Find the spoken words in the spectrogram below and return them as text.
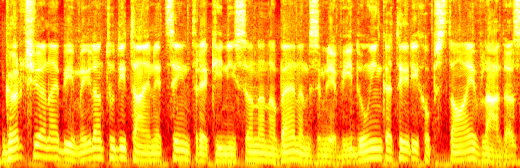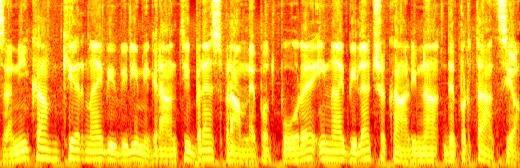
Grčija naj bi imela tudi tajne centre, ki niso na nobenem zemljevidu in katerih obstoj vlada zanika, kjer naj bi bili migranti brez pravne podpore in naj bi le čakali na deportacijo.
